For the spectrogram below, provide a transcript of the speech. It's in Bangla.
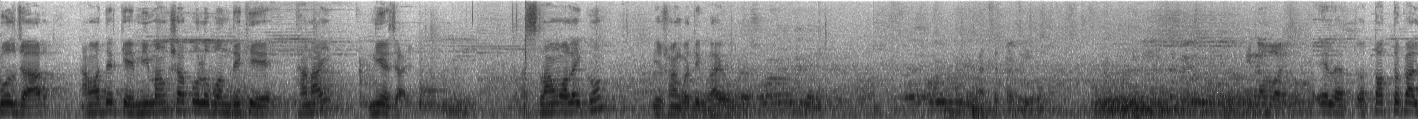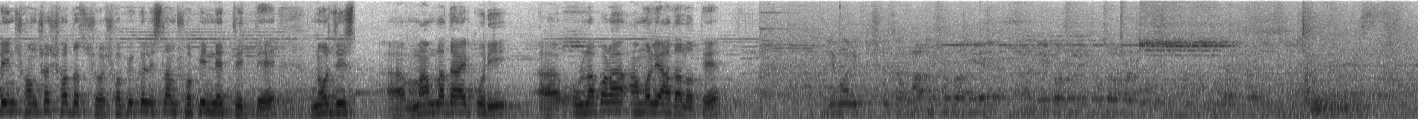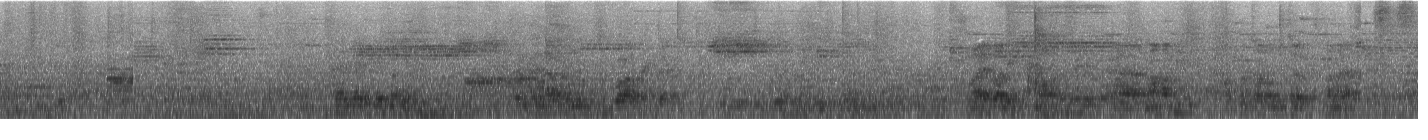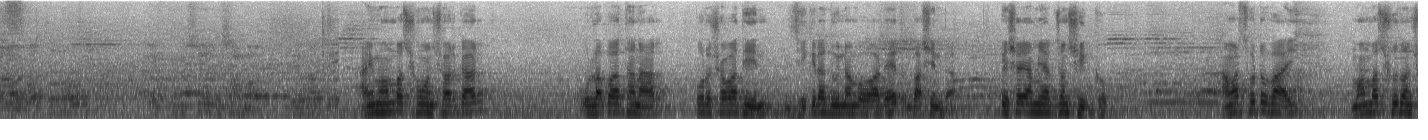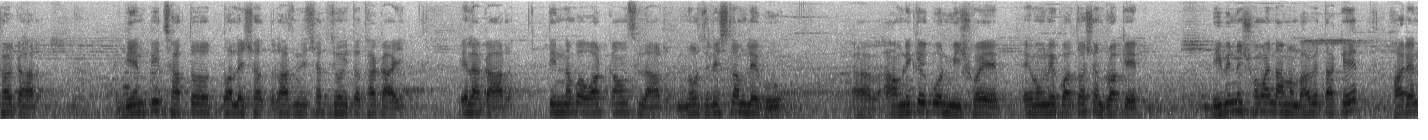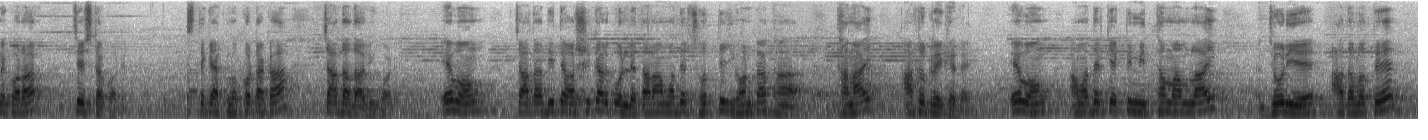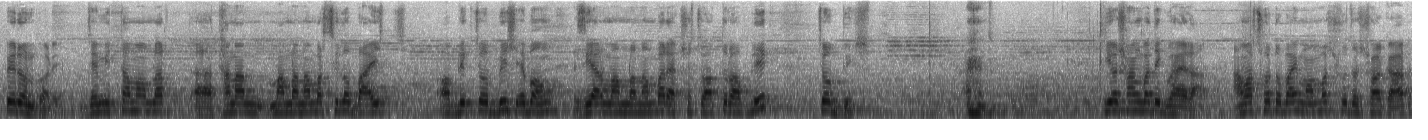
গোলজার আমাদেরকে মীমাংসা প্রলোভন দেখিয়ে থানায় নিয়ে যায়। আসসালামু আলাইকুম প্রিয় সাংবাদিক ভাই ও। আচ্ছা তৎকালীন সংসদ সদস্য শফিকুল ইসলাম শফির নেতৃত্বে নজিস মামলা দায়ের করি উল্লাপাড়া আমলি আদালতে। আমি মোহাম্মদ সুমন সরকার উল্লাপাড়া থানার পৌরসভাধীন ঝিকিরা দুই নম্বর ওয়ার্ডের বাসিন্দা। পেশায় আমি একজন শিক্ষক। আমার ছোট ভাই মোহাম্মদ সুদন সরকার, বিএনপি ছাত্র দলের সাথে রাজনীতির সাথে জড়িত থাকায় এলাকার তিন number ward councillor Nazrul Islam Lebu Awami লীগের কর্মী শোয়েব এবং রেকত হোসেন রকেট বিভিন্ন সময় নানানভাবে তাকে হয়রানি করার চেষ্টা করে। থেকে এক লক্ষ টাকা চাঁদা দাবি করে এবং চাঁদা দিতে অস্বীকার করলে তারা আমাদের ছত্রিশ ঘণ্টা থানায় আটক রেখে দেয় এবং আমাদেরকে একটি মিথ্যা মামলায় জড়িয়ে আদালতে প্রেরণ করে। যে মিথ্যা মামলার থানার মামলা নাম্বার ছিল বাইশ অবলিক চব্বিশ এবং জিয়ার মামলা নাম্বার একশো চুয়াত্তর অবলিক চব্বিশ। প্রিয় সাংবাদিক ভাইরা আমার ছোট ভাই মোহাম্মদ সুজন সরকার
